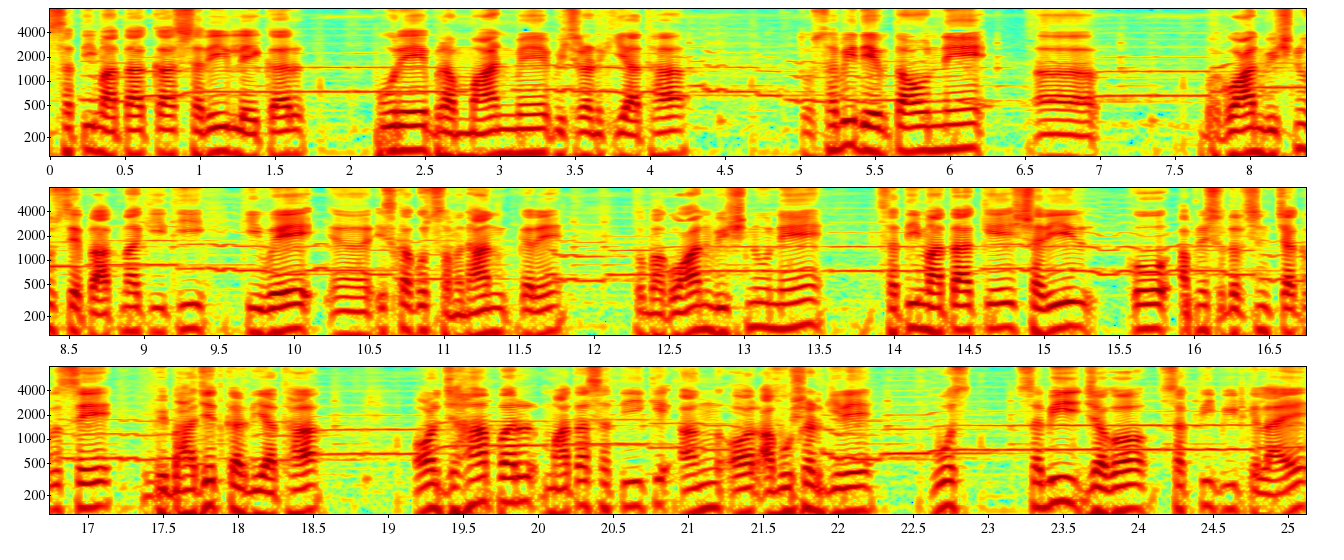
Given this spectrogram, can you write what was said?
सती माता का शरीर लेकर पूरे ब्रह्मांड में विचरण किया था। तो सभी देवताओं ने भगवान विष्णु से प्रार्थना की थी कि वे इसका कुछ समाधान करें। तो भगवान विष्णु ने सती माता के शरीर को अपने सुदर्शन चक्र से विभाजित कर दिया था और जहाँ पर माता सती के अंग और आभूषण गिरे वो सभी जगह शक्तिपीठ कहलाए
